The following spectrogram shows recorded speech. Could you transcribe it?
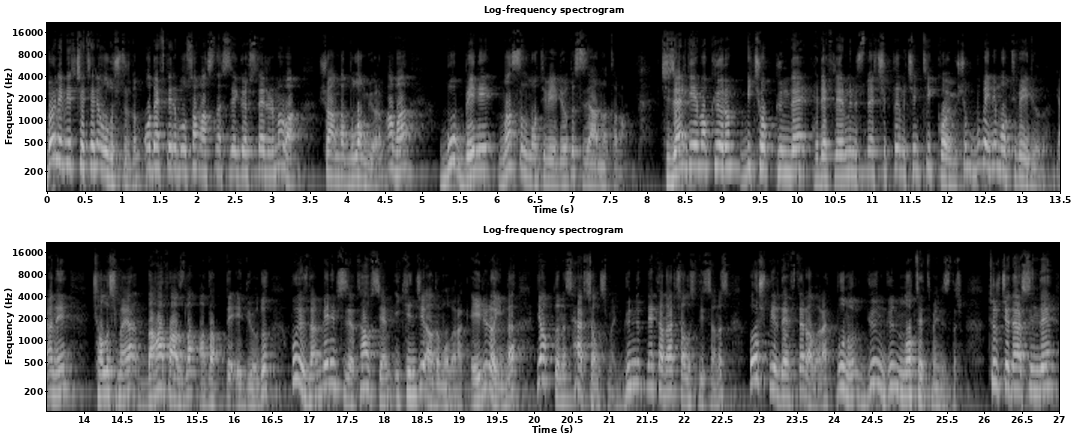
Böyle bir çeteli oluşturdum. O defteri bulsam aslında size gösteririm ama şu anda bulamıyorum. Ama bu beni nasıl motive ediyordu size anlatamam. Çizelgeye bakıyorum. Birçok günde hedeflerimin üstüne çıktığım için tik koymuşum. Bu beni motive ediyordu. Yani çalışmaya daha fazla adapte ediyordu. Bu yüzden benim size tavsiyem ikinci adım olarak Eylül ayında yaptığınız her çalışmayı günlük ne kadar çalıştıysanız boş bir defter alarak bunu gün gün not etmenizdir. Türkçe dersinde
